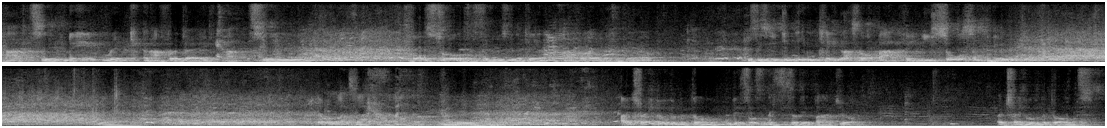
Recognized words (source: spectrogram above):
had to, me, Rick, and Afro Dave had to pull straws as to who was going to clean up Afro Dave to clean up. So you didn't even clean, that's not a bad thing. You saw some poo didn't clean No one likes that guy, I trained all the McDonald's, this wasn't necessarily a bad job. I trained all the McDonald's,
